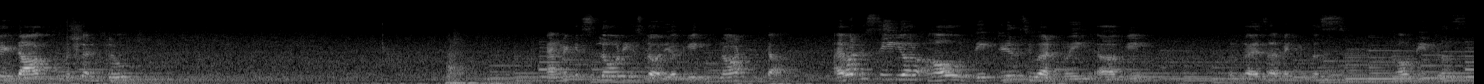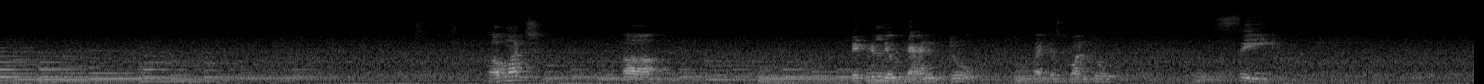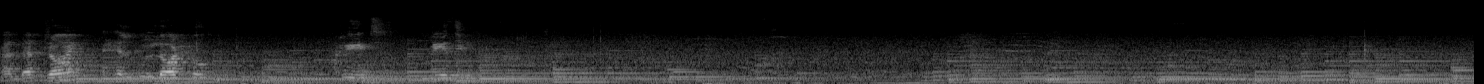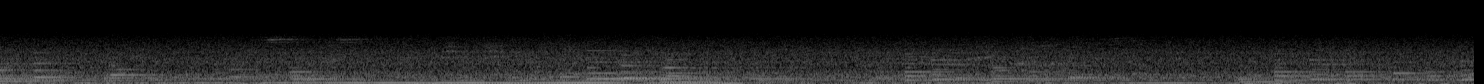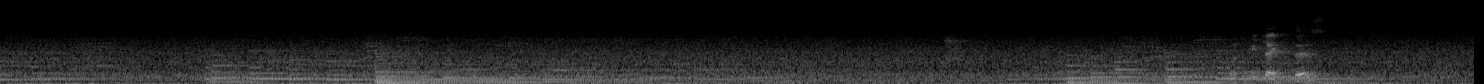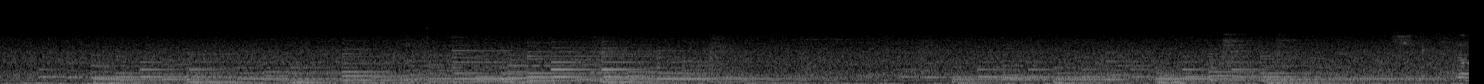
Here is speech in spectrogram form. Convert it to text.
Little dark Prussian blue. And make it slowly, slowly, okay? Not dark. I want to see your how details you are doing, uh, okay? You guys are making this how details. How much uh, detail you can do. I just want to see and that drawing help you a lot to create amazing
